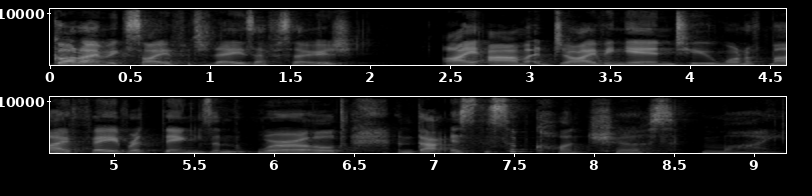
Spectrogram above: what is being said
God, I'm excited for today's episode. I am diving into one of my favorite things in the world, and that is the subconscious mind.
